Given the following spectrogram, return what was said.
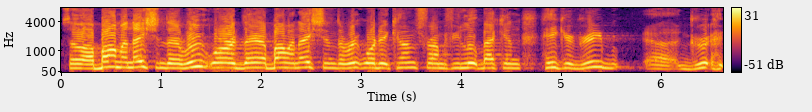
So, abomination, the root word there, abomination, the root word it comes from, if you look back in Greek, uh,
